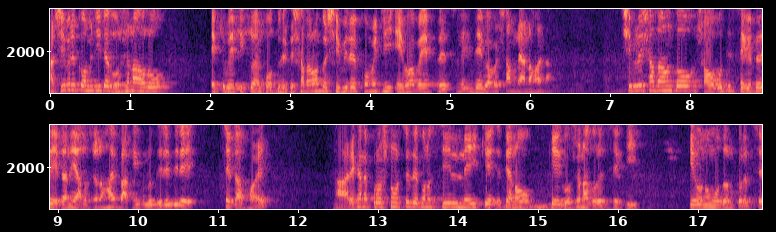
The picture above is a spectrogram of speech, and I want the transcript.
আর শিবিরের কমিটিটা ঘোষণা হলো একটু ব্যতিক্রম পদ্ধতিতে। সাধারণত শিবিরের কমিটি এভাবে প্রেস রিলিজ দিয়ে এভাবে সামনে আনা হয় না। শিবিরে সাধারণত সভাপতি সেক্রেটারি এটা নিয়ে আলোচনা হয়, বাকিগুলো ধীরে ধীরে সেট হয়। আর এখানে প্রশ্ন হচ্ছে যে কোনো সিল নেই, কে, কেন, কে ঘোষণা করেছে, কি, কে অনুমোদন করেছে?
